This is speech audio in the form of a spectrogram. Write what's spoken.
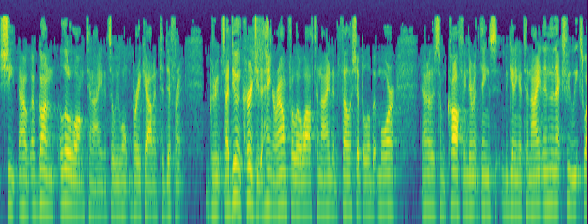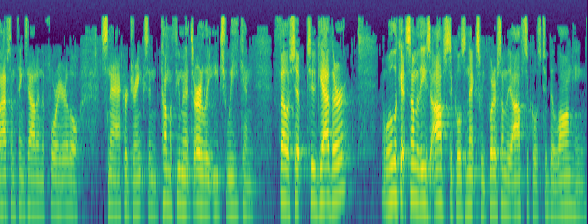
sheet. I've gone a little long tonight, and so we won't break out into different groups. I do encourage you to hang around for a little while tonight and fellowship a little bit more. I know there's some coffee and different things beginning of tonight. And in the next few weeks, we'll have some things out in the foyer, a little snack or drinks, and come a few minutes early each week and fellowship together. And we'll look at some of these obstacles next week. What are some of the obstacles to belonging?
